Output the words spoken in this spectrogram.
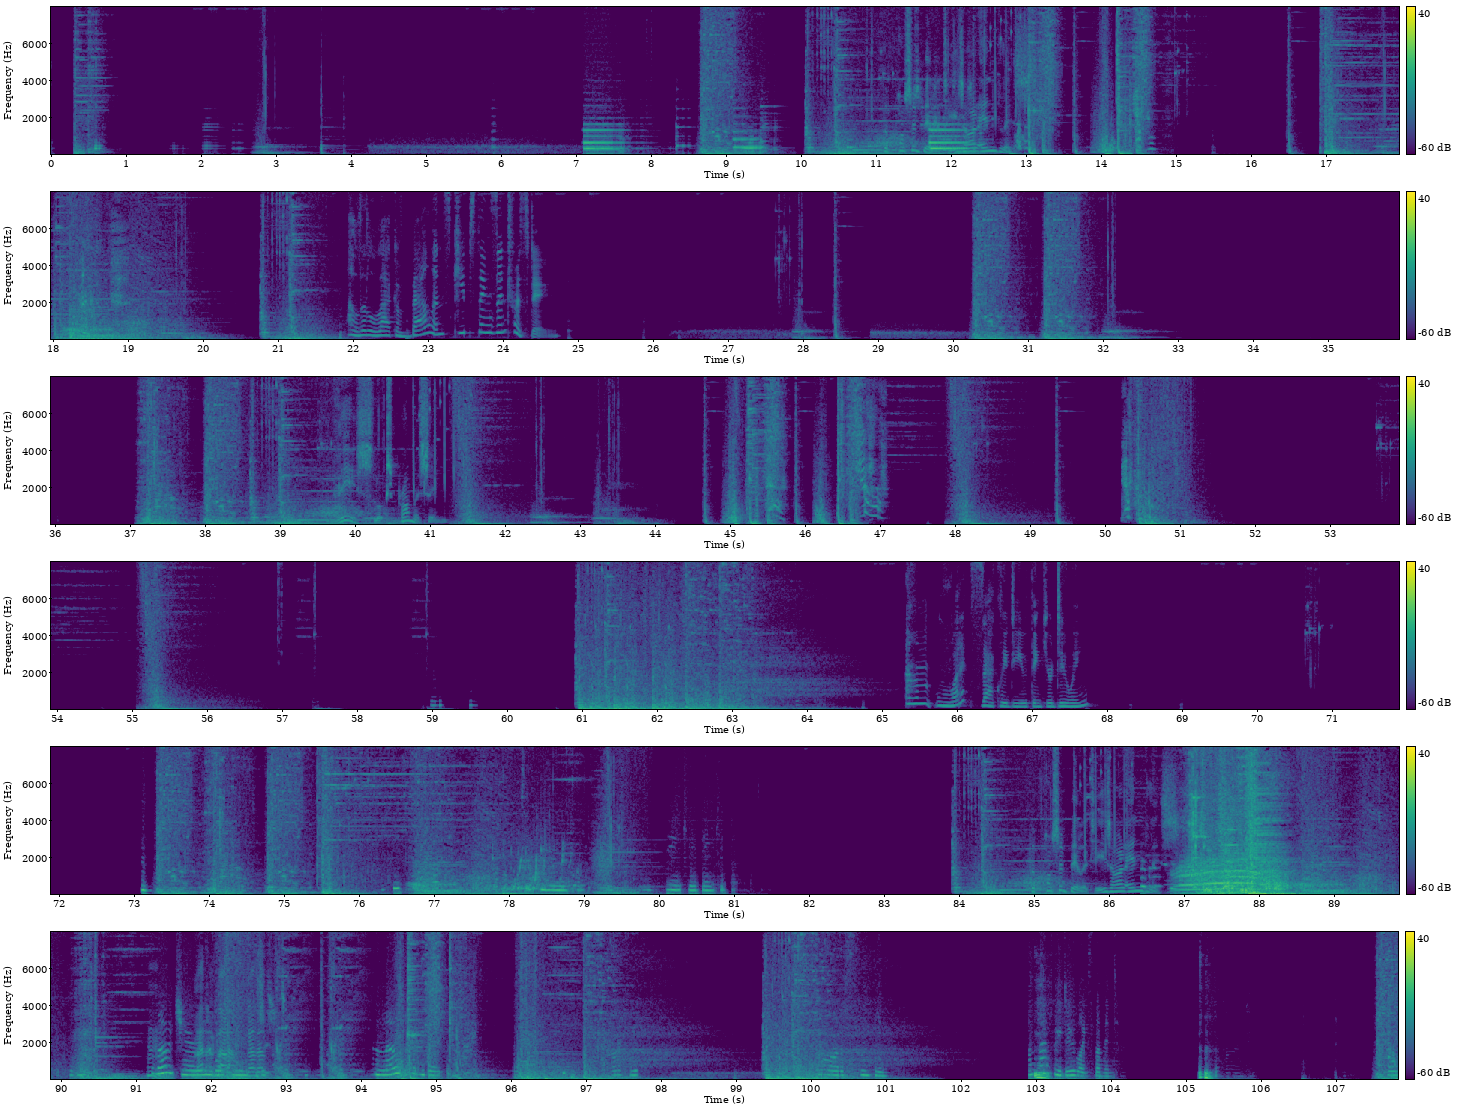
The possibilities are endless. A little lack of balance keeps things interesting. Looks promising. Um, what exactly do you think you're doing? Thank you, thank you. The possibilities are endless. Hello, Jerry. That about Welcome. does it. Hello, Kendra. Sometimes we do like some intense.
